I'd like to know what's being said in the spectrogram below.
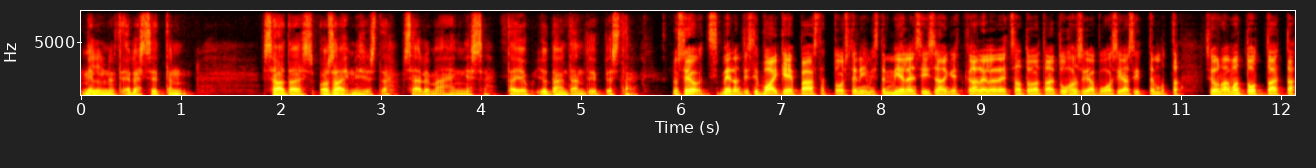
millä nyt edes sitten saataisiin osa ihmisistä säilymään hengissä tai jotain tämän tyyppistä. No se on, meidän on tietysti vaikea päästä toisten ihmisten mielen sisään, ketkä on eläneet satoja tai tuhansia vuosia sitten, mutta se on aivan totta, että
